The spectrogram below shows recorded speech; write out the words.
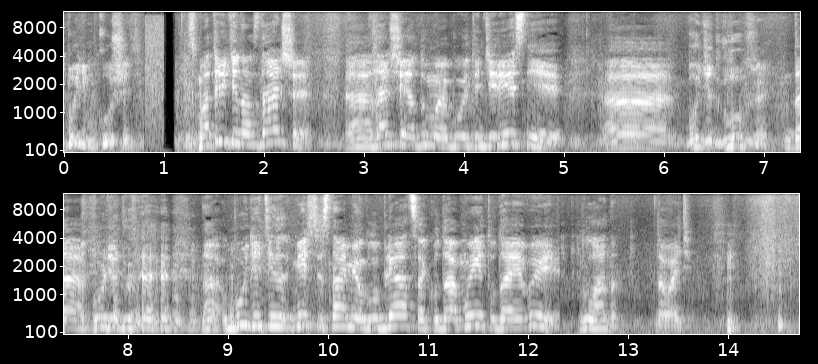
будем кушать. Смотрите нас дальше. Э, Дальше, я думаю, будет интереснее. Э, Будет глубже. Да, будет. Будете вместе с нами углубляться, куда мы, туда и вы. Ну ладно, давайте.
